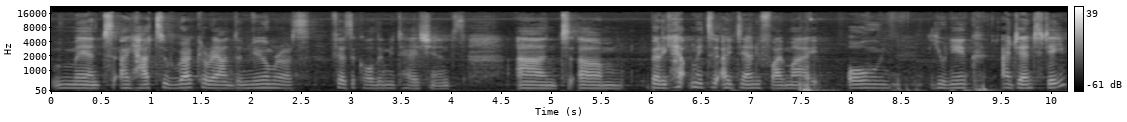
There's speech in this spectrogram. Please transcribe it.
meant I had to work around the numerous physical limitations and um, but it helped me to identify my own unique identity.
